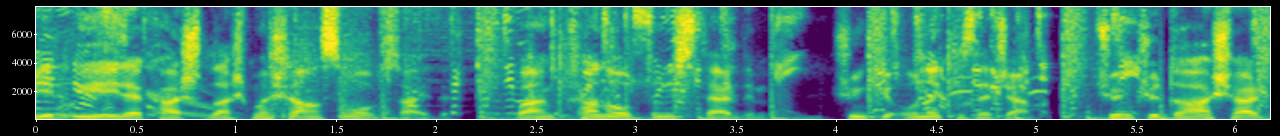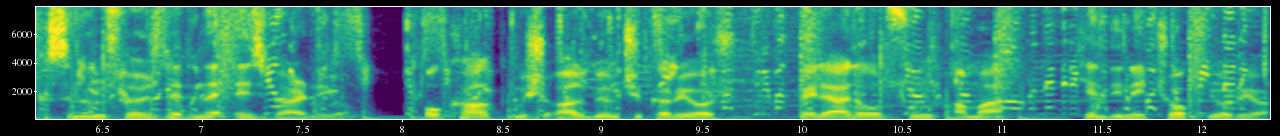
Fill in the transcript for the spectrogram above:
Bir üyeyle karşılaşma şansım olsaydı. Banktan olsun isterdim. Çünkü ona kızacağım. Çünkü daha şarkısının sözlerini ezberliyor. O kalkmış albüm çıkarıyor, helal olsun ama kendini çok yoruyor.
